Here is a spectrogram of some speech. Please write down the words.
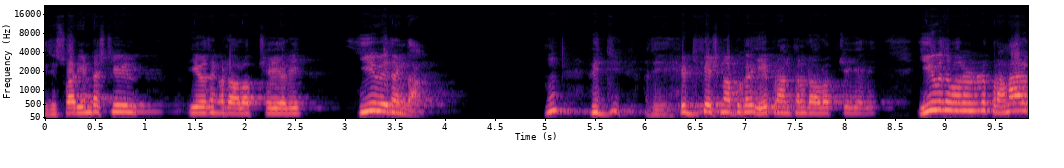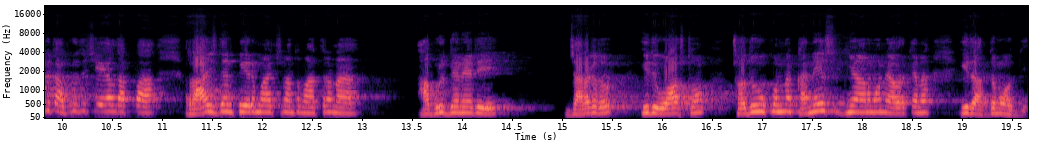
ఇది సారీ ఇండస్ట్రియల్ ఏ విధంగా డెవలప్ చేయాలి? ఈ విధంగా విద్య అది ఎడ్యుకేషన్ హబ్గా ఏ ప్రాంతంలో డెవలప్ చేయాలి? ఈ విధమైన ప్రణాళికతో అభివృద్ధి చేయాలి తప్ప రాజధాని పేరు మార్చినంత మాత్రాన అభివృద్ధి అనేది జరగదు. ఇది వాస్తవం. చదువుకున్న కనీస జ్ఞానం అని ఎవరికైనా ఇది అర్థమవుద్ది.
